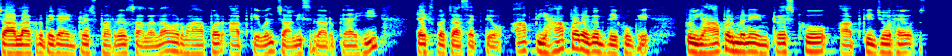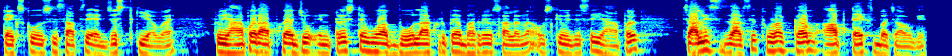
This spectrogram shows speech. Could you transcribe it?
चार लाख रुपए का इंटरेस्ट भर रहे हो सालाना, और वहाँ पर आप केवल चालीस हज़ार रुपया ही टैक्स बचा सकते हो। आप यहाँ पर अगर देखोगे तो यहाँ पर मैंने इंटरेस्ट को आपके जो है टैक्स को उस हिसाब से एडजस्ट किया हुआ है। तो यहाँ पर आपका जो इंटरेस्ट है, वो आप दो लाख रुपया भर रहे हो सालाना, उसके वजह से यहाँ पर चालीस हज़ार से थोड़ा कम आप टैक्स बचाओगे।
